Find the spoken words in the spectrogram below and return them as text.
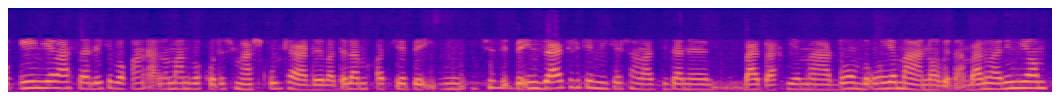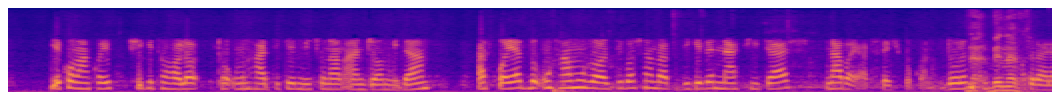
خب این یه مسئله که واقعا الان من به خودش مشغول کرده و دلم می‌خواد که به این چیزی به این زجری که می‌کشم از دیدن بدبختی مردم به اون یه معنا بدم. بنابراین میام یه کمک های کوچیکی تا حالا تا اون حدی که می‌تونم انجام میدم. پس باید به اون همون راضی باشم و دیگه به نتیجهش نباید فکر بکنم. درست به نت... ب...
